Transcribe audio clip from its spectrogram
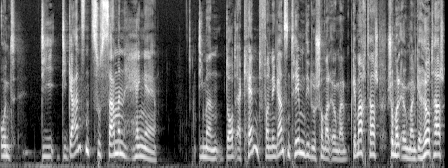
Und die, die ganzen Zusammenhänge, die man dort erkennt, von den ganzen Themen, die du schon mal irgendwann gemacht hast, schon mal irgendwann gehört hast,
